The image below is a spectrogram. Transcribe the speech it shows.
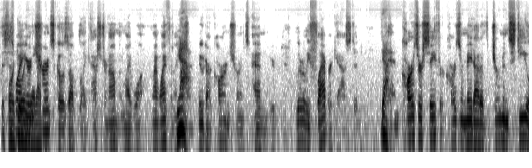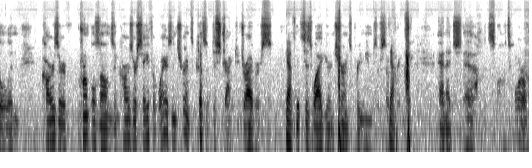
This is why your whatever. insurance goes up like astronomical. My my wife and I Yeah. just renewed our car insurance, and we're literally flabbergasted. Yeah. And cars are safer. Cars are made out of German steel, and cars are crumple zones, and cars are safer. Why is insurance? Because of distracted drivers. Yeah. This is why your insurance premiums are so Yeah. crazy, and it's uh, it's oh, it's horrible.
